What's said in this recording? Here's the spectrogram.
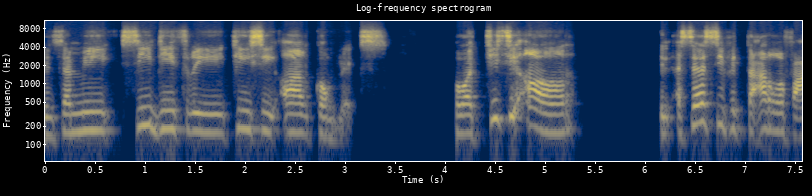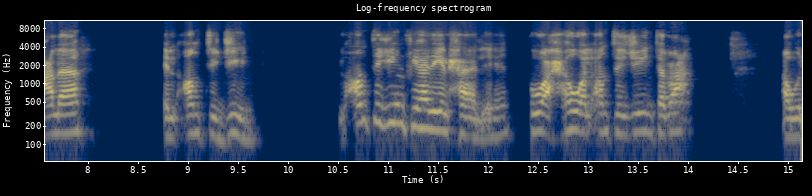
بنسميه سي دي 3 TCR complex هو ال TCR الأساسي في التعرف على ال antigen. ال antigen في هذه الحالة هو هو ال antigen تبع أو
